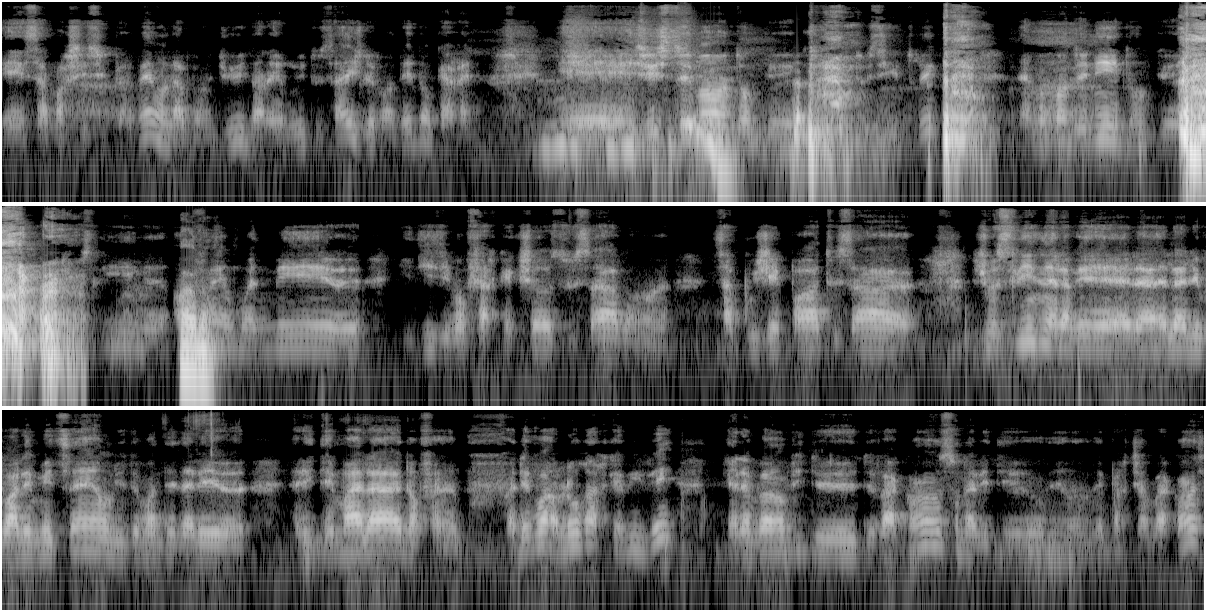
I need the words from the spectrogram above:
Et ça marchait super bien. On l'a vendu dans les rues, tout ça, et je le vendais donc à Rennes. Et justement, donc, euh, tous ces trucs, à un moment donné, donc, mai, ils tout ça. Bon, euh, ça bougeait pas, tout ça. Euh, Jocelyne, elle avait, elle, allait voir les médecins, on lui demandait d'aller, euh, elle était malade, enfin, fallait voir l'horreur qu'elle vivait. Elle avait envie de, vacances, on avait on est, parti en vacances.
